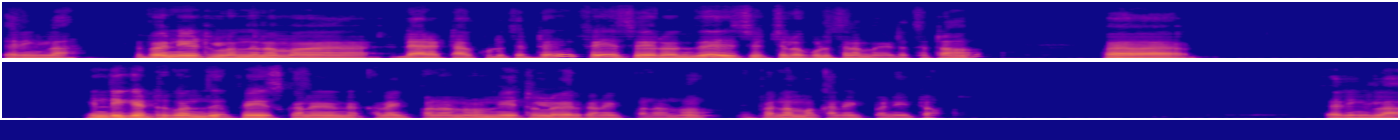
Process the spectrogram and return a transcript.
சரிங்களா? இப்போ நியூட்ரல் வந்து நம்ம டைரெக்டாக கொடுத்துட்டு ஃபேஸ் ஒயர் வந்து சுவிட்சில் கொடுத்து நம்ம எடுத்துட்டோம். இப்போ இண்டிகேட்டருக்கு வந்து ஃபேஸ் கனெக்ட் கனெக்ட் பண்ணணும். நியூட்ரல் ஒயர் கனெக்ட் பண்ணணும். இப்போ நம்ம கனெக்ட் பண்ணிட்டோம். சரிங்களா?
